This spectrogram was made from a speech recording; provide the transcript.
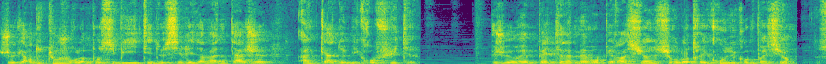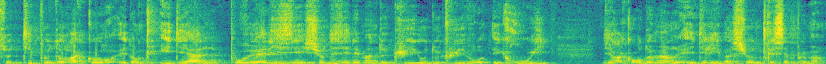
Je garde toujours la possibilité de serrer davantage en cas de micro-fuite. Je répète la même opération sur l'autre écrou de compression. Ce type de raccord est donc idéal pour réaliser sur des éléments de tuyaux de cuivre écrouis des raccordements et dérivations très simplement.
